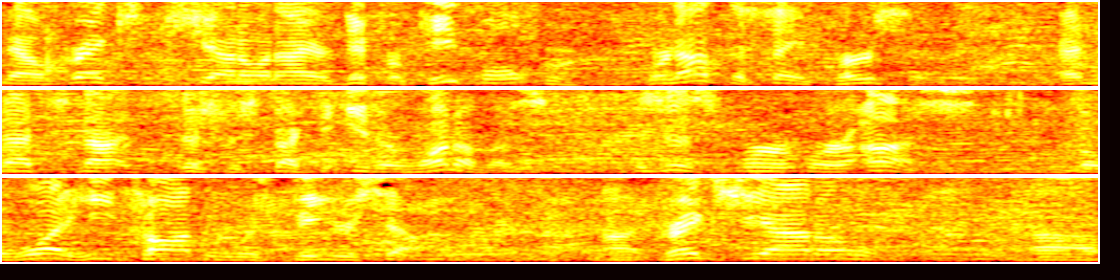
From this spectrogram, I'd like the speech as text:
now, Greg Schiano and I are different people. We're not the same person. And that's not disrespect to either one of us. It's just we're, we're us. But what he taught me was be yourself. Uh, Greg Schiano, uh,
